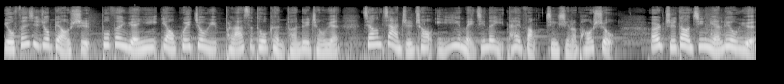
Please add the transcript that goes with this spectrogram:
有分析就表示，部分原因要归咎于 Plus Token 团队成员将价值超一亿美金的以太坊进行了抛售。而直到今年六月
